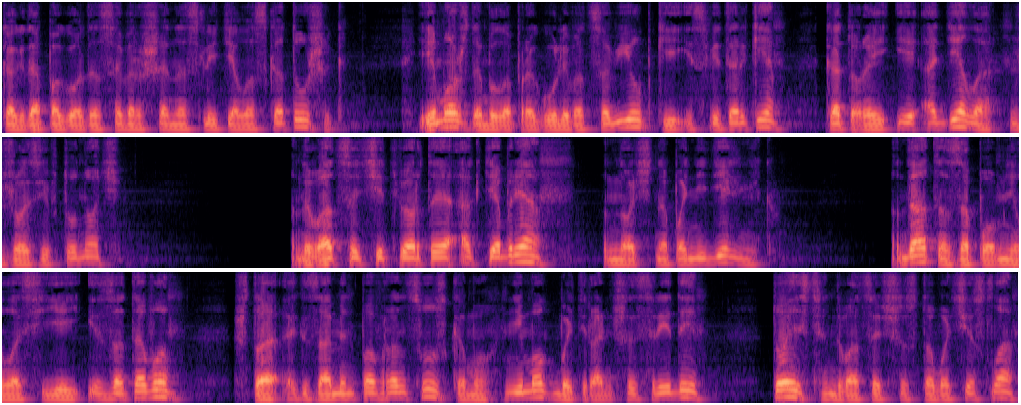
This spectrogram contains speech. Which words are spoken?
когда погода совершенно слетела с катушек, и можно было прогуливаться в юбке и свитерке, которой и одела Джози в ту ночь. 24 октября, ночь на понедельник. Дата запомнилась ей из-за того, что экзамен по французскому не мог быть раньше среды, то есть 26 числа,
